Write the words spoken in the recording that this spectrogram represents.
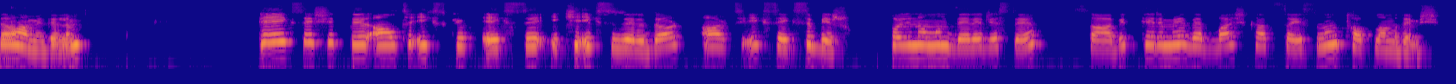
Devam edelim. Px eşittir 6x küp eksi 2x üzeri 4 artı x eksi 1. Polinomun derecesi sabit terimi ve baş katsayısının toplamı demiş.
